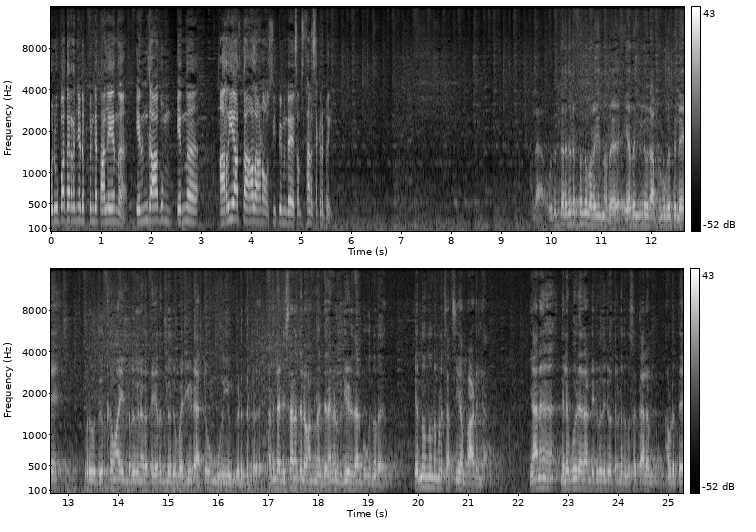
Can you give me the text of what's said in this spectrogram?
ഒരു ഉപതെരഞ്ഞെടുപ്പിന്റെ തലേന്ന് എന്താകും എന്ന് അറിയാത്ത ആളാണോ സി പി എമ്മിന്റെ സംസ്ഥാന സെക്രട്ടറി? അല്ല ഒരു തെരഞ്ഞെടുപ്പ് എന്ന് പറയുന്നത് ഏതെങ്കിലും ഒരു അഭിമുഖത്തിലെ ഒരു ദീർഘമായ ഇന്റർവ്യൂവിനകത്ത് ഏതെങ്കിലും ഒരു വരിയുടെ അറ്റവും മുറിയും എടുത്തിട്ട് അതിന്റെ അടിസ്ഥാനത്തിലാണ് ജനങ്ങൾ വിധി എഴുതാൻ പോകുന്നത് എന്നൊന്നും നമ്മൾ ചർച്ച ചെയ്യാൻ പാടില്ല. ഞാൻ നിലമ്പൂർ ഏതാണ്ട് ഇരുപത് ഇരുപത്തിരണ്ട് ദിവസക്കാലം അവിടുത്തെ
